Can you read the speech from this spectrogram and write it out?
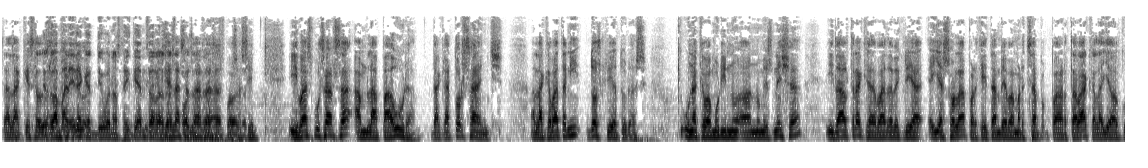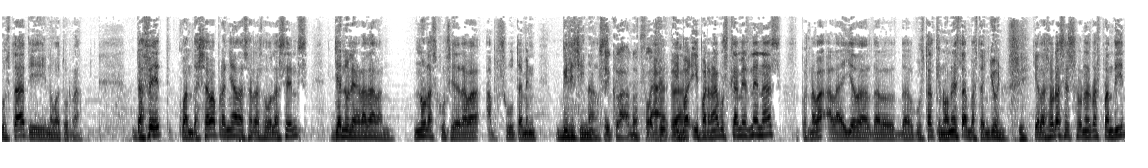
de la que és... El, És la manera que et diuen els taitians de les esposes. Les, les, les esposes, esposes. sí. I va esposar-se amb la Paura, de 14 anys, en la que va tenir dos criatures. Una que va morir no, només néixer i l'altra que va d'haver criar ella sola perquè ell també va marxar per tabac a l'illa del costat i no va tornar. De fet, quan deixava prenyades a les adolescents, ja no li agradaven. No les considerava absolutament virginals. Sí, clar, no et fotis. Ah, I per, I per anar a buscar més nenes, doncs anava a la illa del, del, del costat, que normalment estan bastant lluny. Sí. I aleshores és on es va expandir,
